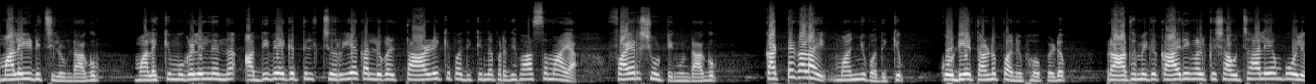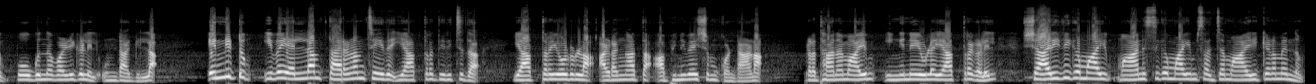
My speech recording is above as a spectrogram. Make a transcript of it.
മലയിടിച്ചിലുണ്ടാകും. മലയ്ക്കു മുകളിൽ നിന്ന് അതിവേഗത്തിൽ ചെറിയ കല്ലുകൾ താഴേക്ക് പതിക്കുന്ന പ്രതിഭാസമായ ഫയർ ഷൂട്ടിംഗ് ഉണ്ടാകും. കട്ടകളായി മഞ്ഞു പതിക്കും. കൊടിയ തണുപ്പ് അനുഭവപ്പെടും. പ്രാഥമിക കാര്യങ്ങൾക്ക് ശൗചാലയം പോലും പോകുന്ന വഴികളിൽ ഉണ്ടാകില്ല. എന്നിട്ടും ഇവയെല്ലാം തരണം ചെയ്ത് യാത്ര തിരിച്ചത് യാത്രയോടുള്ള അടങ്ങാത്ത അഭിനിവേശം കൊണ്ടാണ്. പ്രധാനമായും ഇങ്ങനെയുള്ള യാത്രകളിൽ ശാരീരികമായും മാനസികമായും സജ്ജമായിരിക്കണമെന്നും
